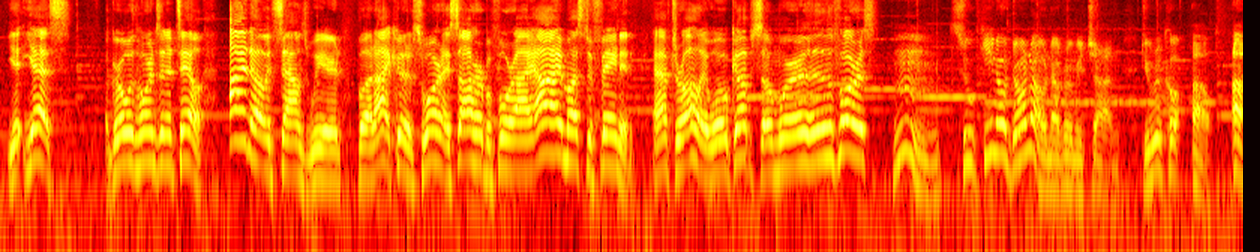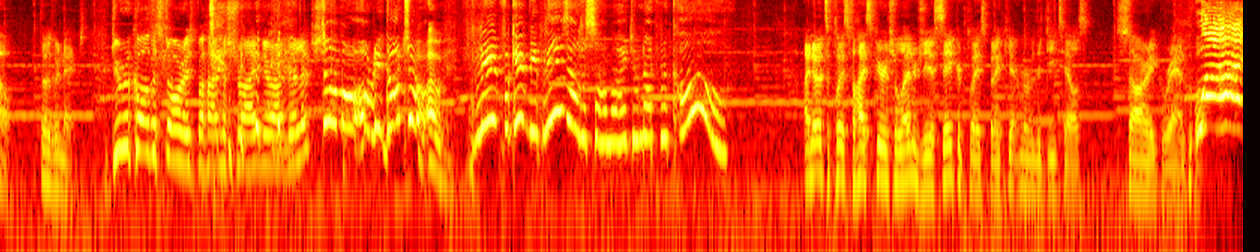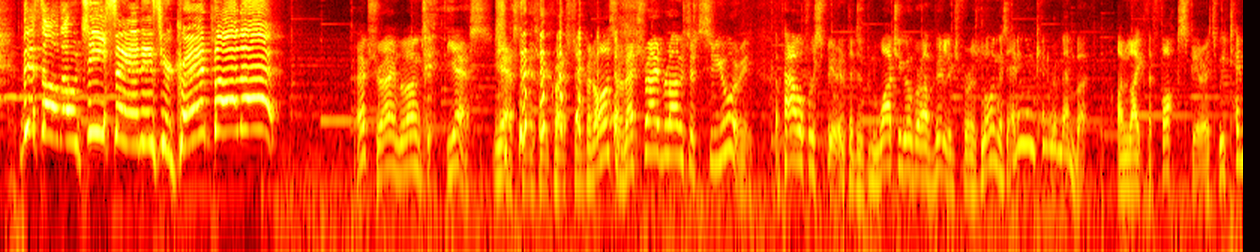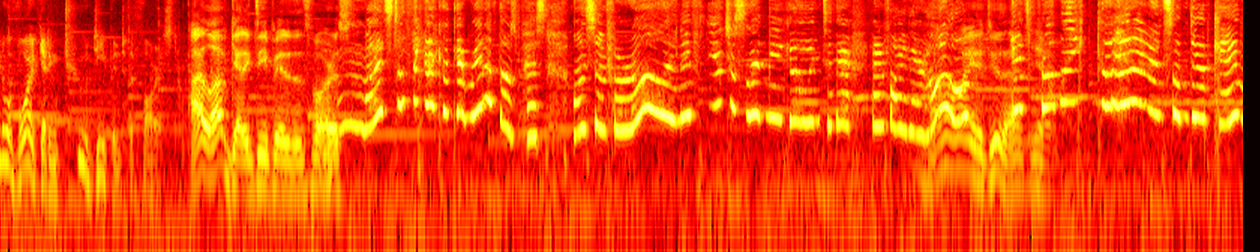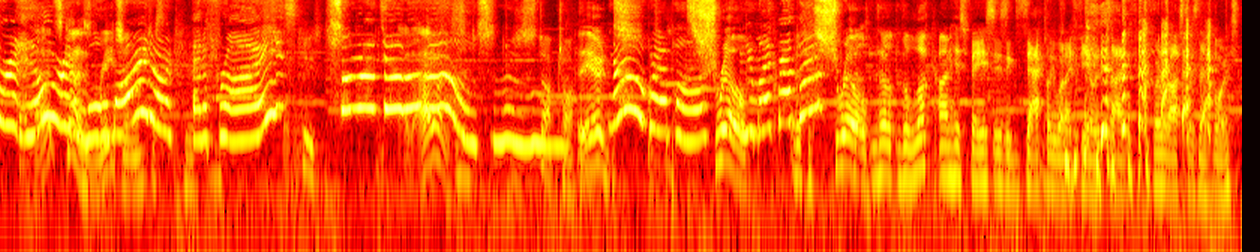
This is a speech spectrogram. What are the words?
Y- yes, a girl with horns and a tail. I know it sounds weird, but I could have sworn I saw her before I. I must have fainted. After all, I woke up somewhere in the forest. Hmm, Tsukino Dono, Narumi-chan. Do you recall? Oh, oh, those are names. Do you recall the stories behind the shrine near our village? Domo arigato. Oh, please forgive me, please, Elder Sama. I do not recall. I know it's a place for high spiritual energy, a sacred place, but I can't remember the details. Sorry, grandfather. What? This old OG San is your grandfather? That shrine belongs to. Yes, yes, to answer your question. But also, that shrine belongs to Tsuyuri, a powerful spirit that has been watching over our village for as long as anyone can remember. Unlike the fox spirits, we tend to avoid getting too deep into the forest. I love getting deep into this forest. Mm, I still think I could get rid of those pests once and for all. And if you just let me go into there and find their home. I don't know why home, you do that. it's probably hidden in some damn cave or a hill That's or at a kinda reaching. Walmart or at a Fry's. Please Somewhere down I the don't- house. stop talking. They're No, Grandpa. shrill. Are you my grandpa? Shrill. The, the look on his face is exactly what I feel inside when Ross does that voice.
